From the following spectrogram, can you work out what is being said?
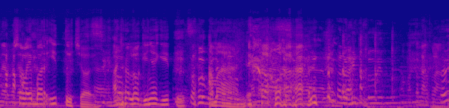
benar, benar. Selebar itu, coy. Analoginya gitu. Aman. Tapi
